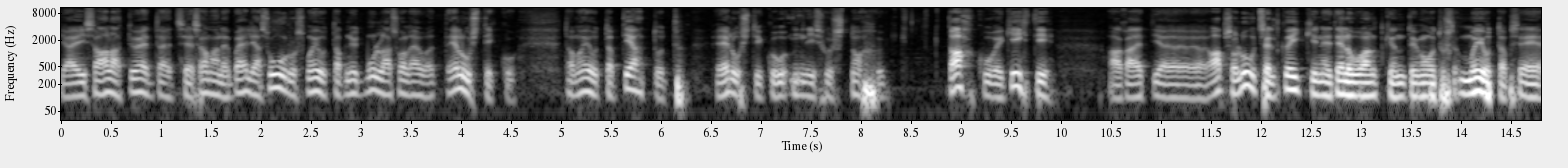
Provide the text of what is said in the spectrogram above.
ja ei saa alati öelda, et seesamane välja suurus mõjutab nüüd mullas olevat elustikku. ta mõjutab teatud elustiku niisugust noh tahku või kihti. aga et ja, absoluutselt kõiki neid eluvaldkondi moodus-, mõjutab see,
